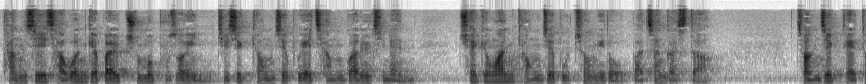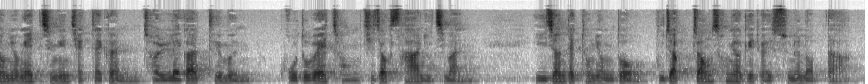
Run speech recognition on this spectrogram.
당시 자원개발 주무부서인 지식경제부의 장관을 지낸 최경환 경제부총리도 마찬가지다. 전직 대통령의 증인 채택은 전례가 드문 고도의 정치적 사안이지만 이전 대통령도 무작정 성역이 될 수는 없다.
